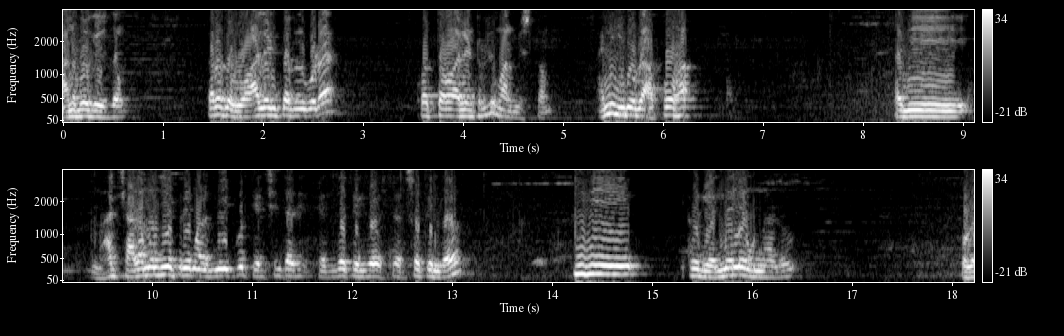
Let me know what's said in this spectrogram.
అనుభవిస్తాం తర్వాత వాలంటీర్లు కూడా కొత్త వాలంటీర్లు మనం ఇస్తాం. అని ఇది ఒక అపోహ. అది నాకు చాలా మంది చెప్పారు మన మీకు కూడా తెలిసింటుంది తెలుదో తెలియదో తెలుసో తెలుదో ఇది ఇక్కడ ఎమ్మెల్యే ఉన్నాడు ఒక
